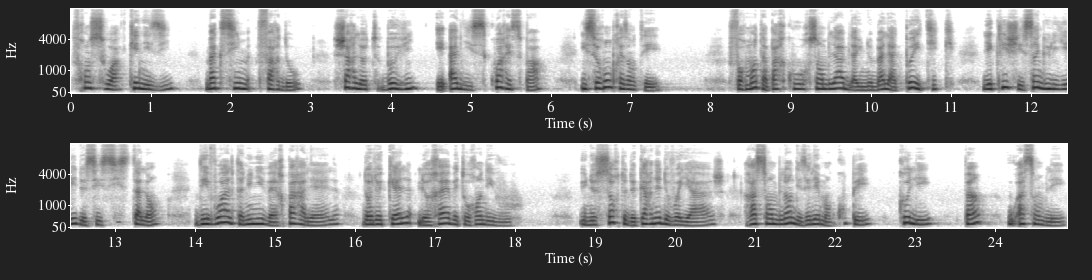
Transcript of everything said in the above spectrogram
François Kénézy, Maxime Fardeau, Charlotte Bovy et Alice Quaresma, y seront présentées. Formant un parcours semblable à une balade poétique, les clichés singuliers de ces six talents dévoilent un univers parallèle dans lequel le rêve est au rendez-vous. Une sorte de carnet de voyage rassemblant des éléments coupés, collés, peints ou assemblés.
